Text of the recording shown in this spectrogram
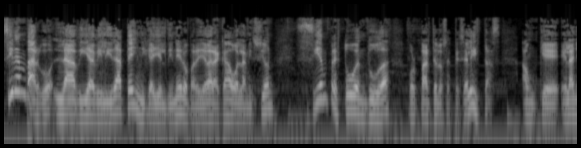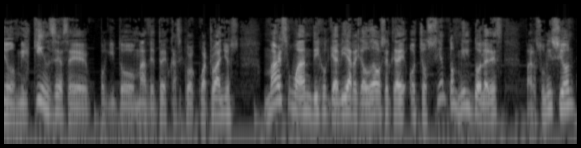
Sin embargo, la viabilidad técnica y el dinero para llevar a cabo la misión siempre estuvo en duda por parte de los especialistas, aunque el año 2015, hace poquito más de tres, casi cuatro años, Mars One dijo que había recaudado cerca de 800 mil dólares para su misión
